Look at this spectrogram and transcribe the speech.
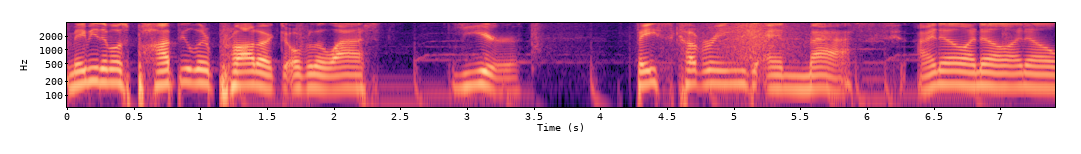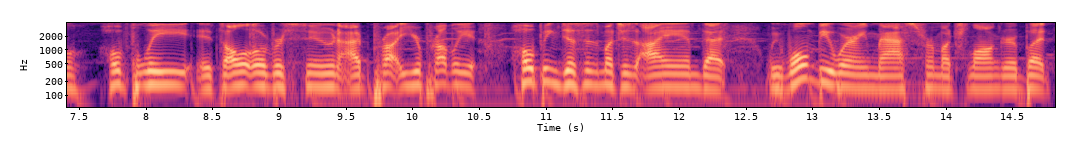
Maybe the most popular product over the last year face coverings and masks. I know, I know, I know. Hopefully, it's all over soon. I pro- you're probably hoping just as much as I am that we won't be wearing masks for much longer. But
